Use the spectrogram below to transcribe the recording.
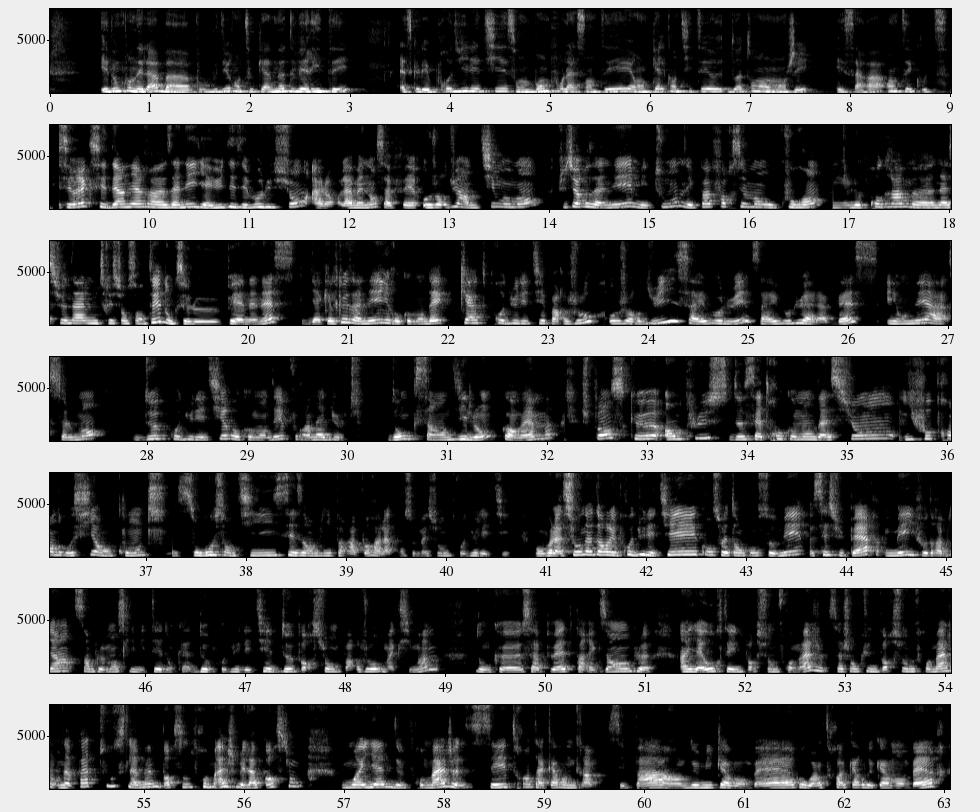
Et donc, on est là bah, pour vous dire en tout cas notre vérité. Est-ce que les produits laitiers sont bons pour la santé? En quelle quantité doit-on en manger? Et Sarah, on t'écoute. C'est vrai que ces dernières années, il y a eu des évolutions. Alors là maintenant, ça fait aujourd'hui un petit moment, plusieurs années, mais tout le monde n'est pas forcément au courant. Le programme national nutrition santé, donc c'est le PNNS, il y a quelques années, il recommandait 4 produits laitiers par jour. Aujourd'hui, ça a évolué, ça a évolué à la baisse et on est à seulement 2 produits laitiers recommandés pour un adulte. Donc ça en dit long quand même. Je pense que en plus de cette recommandation, il faut prendre aussi en compte son ressenti, ses envies par rapport à la consommation de produits laitiers. Bon voilà, si on adore les produits laitiers, qu'on souhaite en consommer, c'est super, mais il faudra bien simplement se limiter donc à deux produits laitiers, deux portions par jour maximum. Donc euh, ça peut être par exemple un yaourt et une portion de fromage, sachant qu'une portion de fromage, on n'a pas tous la même portion de fromage, mais la portion moyenne de fromage, c'est 30 à 40 grammes. C'est pas demi-camembert ou un trois quarts de camembert.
